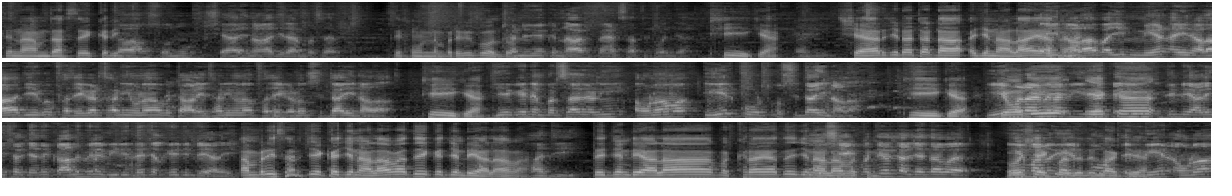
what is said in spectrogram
ਤੇ ਨਾਮ ਦੱਸ ਦਿਓ ਇੱਕ ਵਾਰੀ। ਨਾਮ ਸੋਨੂੰ ਸ਼ਹਿਰ ਨਾਲਾ ਜ਼ਿਲ੍ਹਾ ਅੰਮ੍ਰਿਤਸਰ। ਤੇ ਫੋਨ ਨੰਬਰ ਵੀ ਬੋਲ ਦਿਓ। 9165655755 ਠੀਕ ਆ। ਸ਼ਹਿਰ ਜਿਹੜਾ ਤੁਹਾਡਾ ਅਜਨਾਲਾ ਆ ਇਹ ਹਨਾ? ਨਾਲਾ ਭਾਜੀ ਮੇਨ ਇਹ ਨਾਲਾ ਜੇ ਕੋਈ ਫਤਿਹਗੜ੍ਹ ਥਾਣੀ ਆਉਣਾ ਬਟਾਲੇ ਥਾਣੀ ਆਉਣਾ ਫਤਿਹਗੜ੍ਹੋਂ ਸਿੱਧਾ ਹੀ ਨਾਲਾ ਠੀਕ ਆ। ਜੇ ਕਿਸੇ ਨੇ ਅੰਮ੍ਰਿਤਸਰ ਜਾਣੀ ਆਉਣਾ ਵਾ 에어ਪੋਰਟ ਤੋਂ ਸਿੱਧਾ ਹੀ ਨਾਲਾ ਠੀਕ ਆ ਕਿਉਂਕਿ ਇੱਕ ਜੰਡਿਆਲੇ ਚਲ ਜਾਂਦੇ ਕੱਲ ਮੇਰੇ ਵੀਰ ਇਦਾਂ ਚੱਲ ਗਏ ਜੰਡਿਆਲੇ। ਅੰਮ੍ਰਿਤਸਰ ਚ ਇੱਕ ਜਨਾਲਾ ਵਾ ਤੇ ਇੱਕ ਜੰਡਿਆਲਾ ਵਾ। ਹਾਂਜੀ। ਤੇ ਜੰਡਿਆਲਾ ਵੱਖਰਾ ਆ ਤੇ ਜਨਾਲਾ ਵੱਖਰਾ। ਚੱਲ ਜਾਂਦਾ ਵਾ। ਉਹ ਸ਼ੇਖ ਫਤਿਹ ਦੇ ਲਓ ਲਾਗੇ ਆ। ਮੇਨ ਆਉਣਾ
